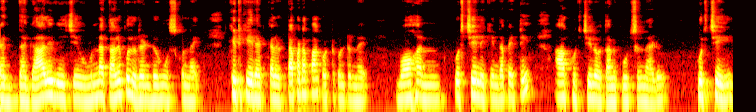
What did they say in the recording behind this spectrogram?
పెద్ద గాలి వీచి ఉన్న తలుపులు రెండు మూసుకున్నాయి. కిటికీ రెక్కలు టపటపా కొట్టుకుంటున్నాయి. మోహన్ కుర్చీని కింద పెట్టి ఆ కుర్చీలో తను కూర్చున్నాడు. కుర్చీ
